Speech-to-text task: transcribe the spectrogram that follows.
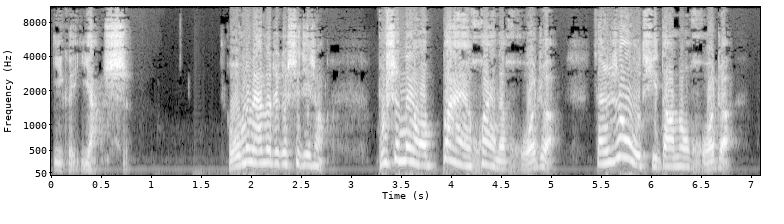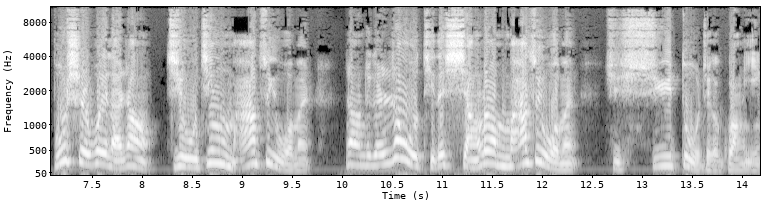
一个样式。我们来到这个世界上，不是那么败坏的活着，在肉体当中活着，不是为了让酒精麻醉我们。让这个肉体的享乐麻醉我们，去虚度这个光阴，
